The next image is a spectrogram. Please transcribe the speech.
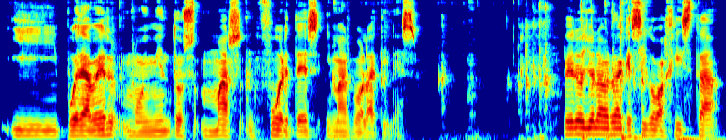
y puede haber movimientos más fuertes y más volátiles. Pero yo la verdad que sigo bajista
